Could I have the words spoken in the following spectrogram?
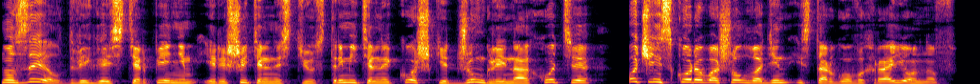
но Зейл, двигаясь терпением и решительностью стремительной кошки джунглей на охоте, очень скоро вошел в один из торговых районов,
